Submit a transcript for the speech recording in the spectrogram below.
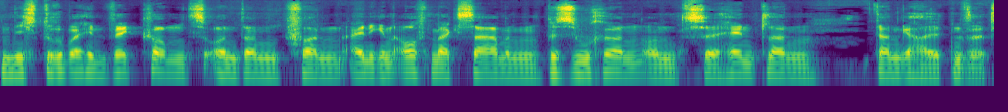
nicht drüber hinwegkommt und dann von einigen aufmerksamen Besuchern und äh, Händlern dann gehalten wird.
